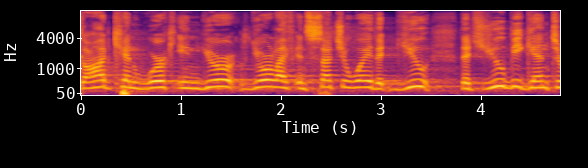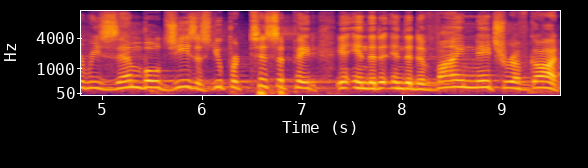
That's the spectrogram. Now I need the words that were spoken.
God can work in your, your life in such a way that you, that you begin to resemble Jesus. You participate in, in the, in the divine nature of God.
